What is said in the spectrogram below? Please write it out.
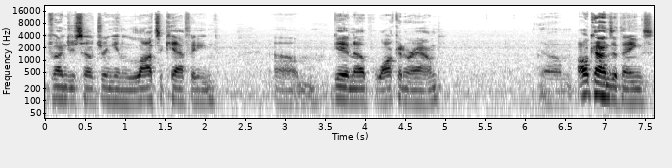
you find yourself drinking lots of caffeine um, getting up walking around um, all kinds of things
